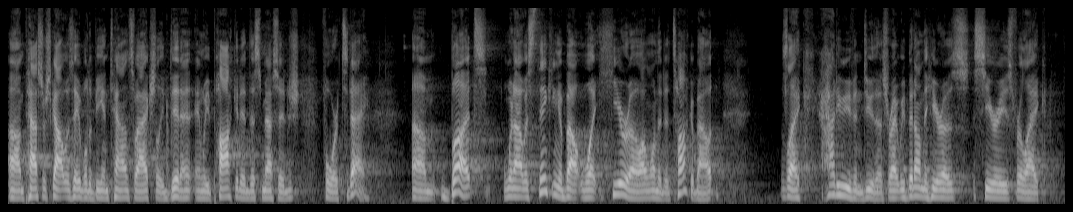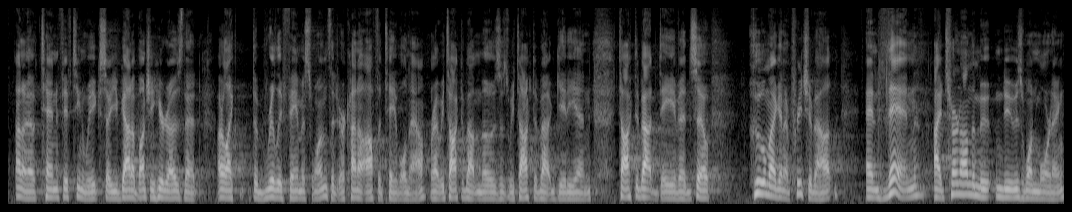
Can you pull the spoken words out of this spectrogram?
Um, Pastor Scott was able to be in town, so I actually didn't, and we pocketed this message for today. Um, but when I was thinking about what hero I wanted to talk about, I was like, how do you even do this, right? We've been on the Heroes series for like I don't know, 10, 15 weeks. So you've got a bunch of heroes that are like the really famous ones that are kind of off the table now, right? We talked about Moses, we talked about Gideon, talked about David. So who am I going to preach about? and then I turn on the news one morning,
